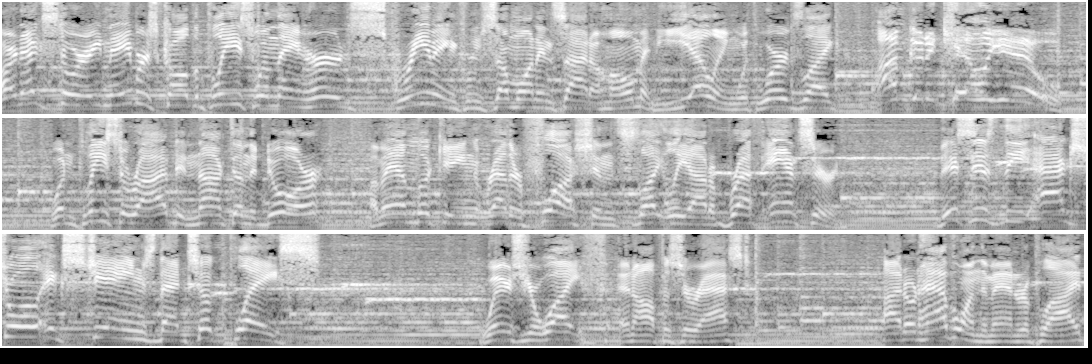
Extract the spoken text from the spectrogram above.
Our next story neighbors called the police when they heard screaming from someone inside a home and yelling with words like, I'm gonna kill you! When police arrived and knocked on the door, a man looking rather flush and slightly out of breath answered. This is the actual exchange that took place. Where's your wife? An officer asked. I don't have one, the man replied.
